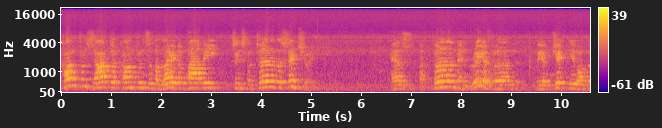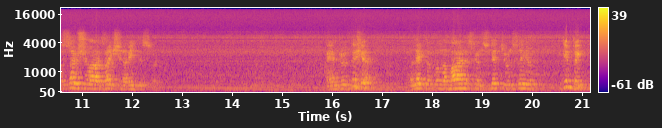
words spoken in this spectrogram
conference after conference of the Labour Party since the turn of the century has affirmed and reaffirmed the objective of the socialisation of industry. Andrew Fisher, elected from the miners constituency of Gympie,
